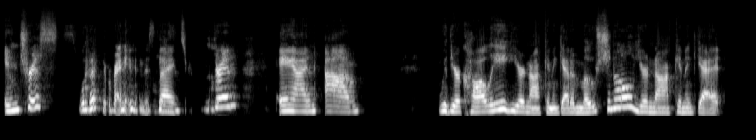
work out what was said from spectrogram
interests, right? In this case, right. children. And um, with your colleague, you're not going to get emotional. You're not going to get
